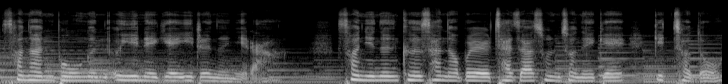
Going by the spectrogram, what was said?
선한 보응은 의인에게 이르느니라. 선인은 그 산업을 자자 손손에게 끼쳐도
